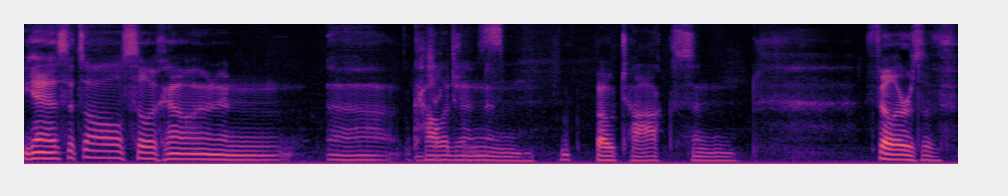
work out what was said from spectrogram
Yes, it's all silicone and uh, collagen and Botox and fillers of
